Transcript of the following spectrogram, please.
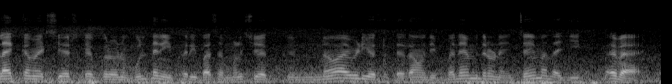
લાઈક કમેન્ટ શેર સબસ્ક્રાઈબ કરવાનું ભૂલતા નહીં. ફરી પાછા મળશું એક નવા વીડિયો સાથે. ત્યાં સુધી બધા મિત્રોને જય માતાજી. બાય બાય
